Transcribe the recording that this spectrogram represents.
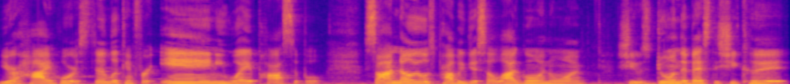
your high horse. They're looking for any way possible. So I know it was probably just a lot going on. She was doing the best that she could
